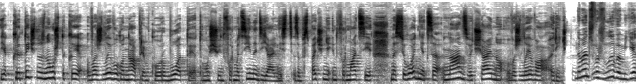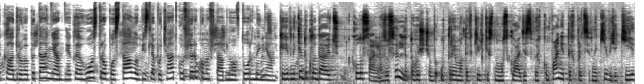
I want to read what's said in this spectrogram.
як критично знову ж таки важливого напрямку роботи, тому що інформаційна діяльність, забезпечення інформації на сьогодні це надзвичайно важлива річ. Не менш важливим є кадрове питання, яке гостро постало після початку широкомасштабного вторгнення. Керівники докладають колосальних зусиль для того, щоб утримати в кількісному складі своїх компаній тих працівників, які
